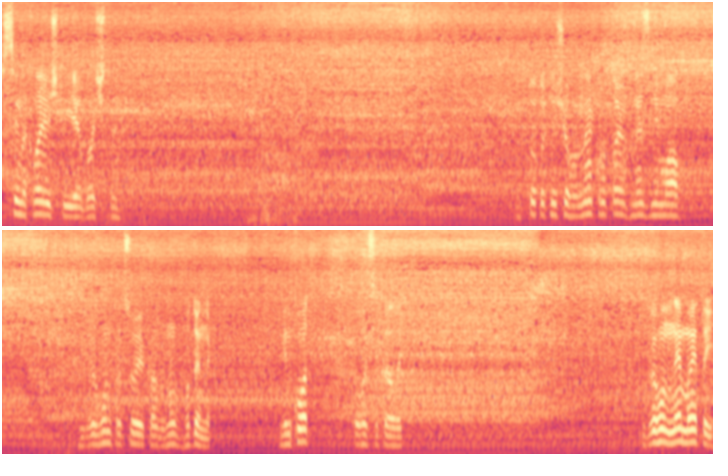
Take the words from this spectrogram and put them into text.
Всі наклеєчки є, бачите. Хто тут нічого не крутив, не знімав. Двигун працює, кажу, ну, годинник. Він код, кого цікавить. Двигун не митий.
